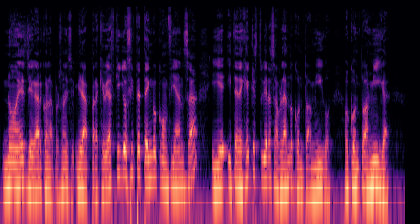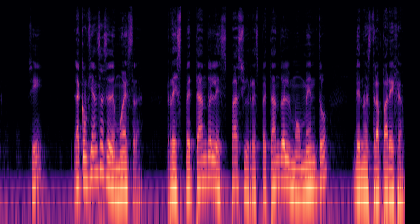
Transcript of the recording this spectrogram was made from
No es llegar con la persona y decir, mira, para que veas que yo sí te tengo confianza y, te dejé que estuvieras hablando con tu amigo o con tu amiga. ¿Sí? La confianza se demuestra respetando el espacio y respetando el momento de nuestra pareja.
